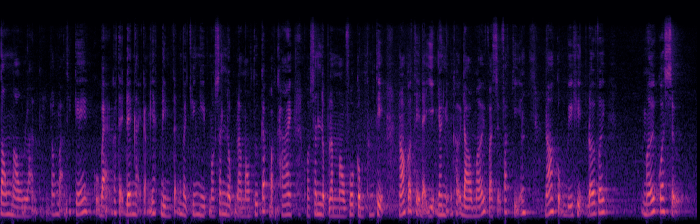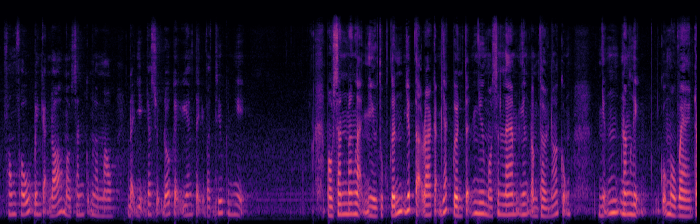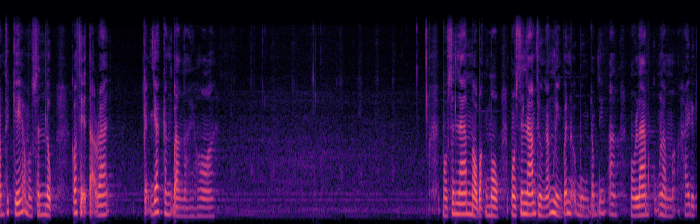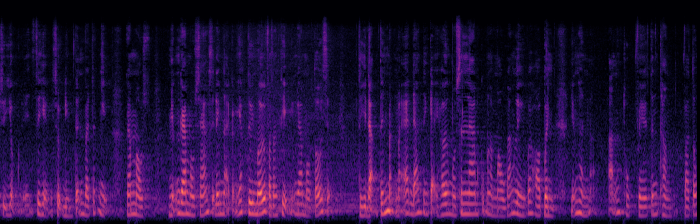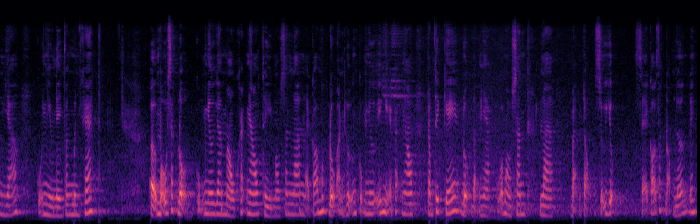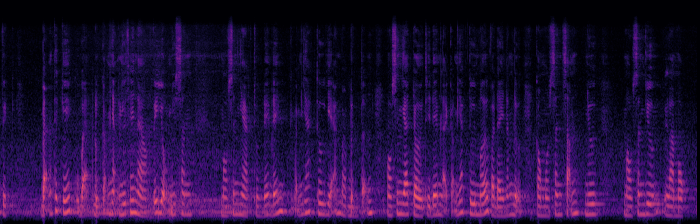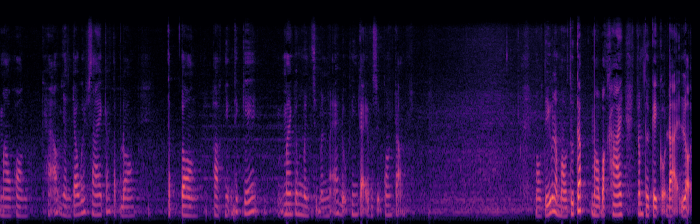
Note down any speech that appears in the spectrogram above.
tông màu lạnh trong bản thiết kế của bạn có thể đem lại cảm giác điềm tĩnh và chuyên nghiệp. Màu xanh lục là màu thứ cấp bậc 2. Màu xanh lục là màu vô cùng thân thiện. Nó có thể đại diện cho những khởi đầu mới và sự phát triển. Nó cũng biểu hiện đối với mới có sự phong phú. Bên cạnh đó, màu xanh cũng là màu đại diện cho sự đố kỵ, ghen tị và thiếu kinh nghiệm. Màu xanh mang lại nhiều thuộc tính giúp tạo ra cảm giác bình tĩnh như màu xanh lam nhưng đồng thời nó cũng những năng lượng của màu vàng trong thiết kế ở màu xanh lục có thể tạo ra cảm giác cân bằng hài hòa. Màu xanh lam, màu bậc một Màu xanh lam thường gắn liền với nỗi buồn trong tiếng Anh. Màu lam cũng là hay được sử dụng để thể hiện sự điềm tĩnh và trách nhiệm. Gam màu những gam màu sáng sẽ đem lại cảm giác tươi mới và thân thiện. Những gam màu tối sẽ thì đậm tính mạnh mẽ, đáng tin cậy hơn. Màu xanh lam cũng là màu gắn liền với hòa bình, những hình ảnh thuộc về tinh thần và tôn giáo của nhiều nền văn minh khác. Ở mỗi sắc độ cũng như gam màu khác nhau thì màu xanh lam lại có mức độ ảnh hưởng cũng như ý nghĩa khác nhau. Trong thiết kế, độ đậm nhạt của màu xanh là bạn chọn sử dụng sẽ có tác động lớn đến việc bản thiết kế của bạn được cảm nhận như thế nào. Ví dụ như xanh màu xanh nhạt thường đem đến cảm giác thư giãn và bình tĩnh. Màu xanh da trời thì đem lại cảm giác tươi mới và đầy năng lượng. Còn màu xanh sẫm như màu xanh dương là một màu hoàn hảo dành cho website các tập đoàn tập đoàn hoặc những thiết kế mang trong mình sự mạnh mẽ, độ tin cậy và sự quan trọng. Màu tím là màu thứ cấp, màu bậc hai trong thời kỳ cổ đại loại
